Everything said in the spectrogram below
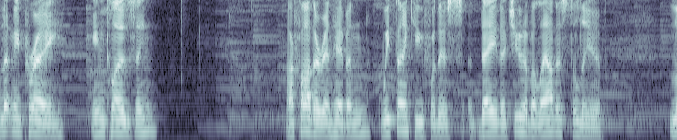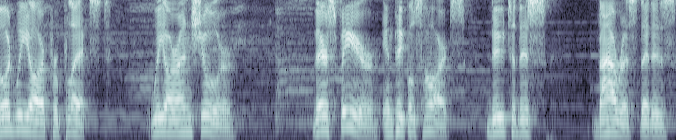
Let me pray in closing. Our Father in heaven, we thank you for this day that you have allowed us to live. Lord, we are perplexed. We are unsure. There's fear in people's hearts due to this virus that is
